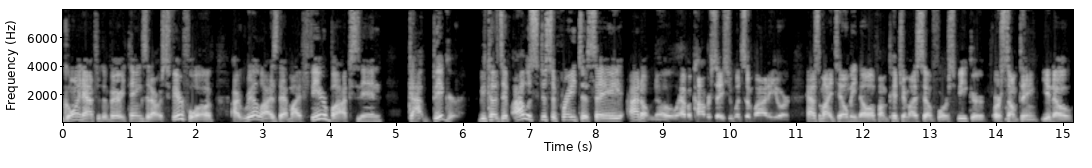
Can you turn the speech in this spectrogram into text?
going after the very things that I was fearful of, I realized that my fear box then got bigger because if I was just afraid to say, I don't know, have a conversation with somebody or have somebody tell me no if I'm pitching myself for a speaker or something, you know,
